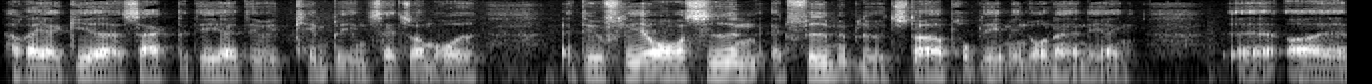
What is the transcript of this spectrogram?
har reageret og sagt, at det her det er jo et kæmpe indsatsområde. At det er jo flere år siden, at fedme blev et større problem end underernæring. Øh, og øh,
